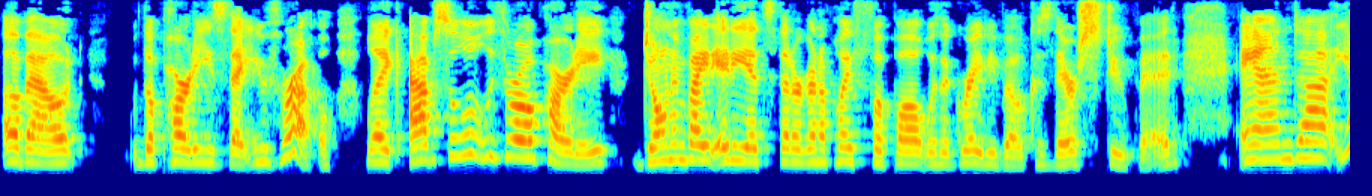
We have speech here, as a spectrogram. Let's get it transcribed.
about the parties that you throw. Like, absolutely throw a party. Don't invite idiots that are going to play football with a gravy boat because they're stupid. And uh, yeah,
